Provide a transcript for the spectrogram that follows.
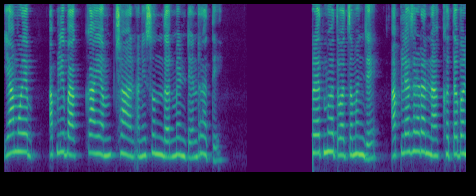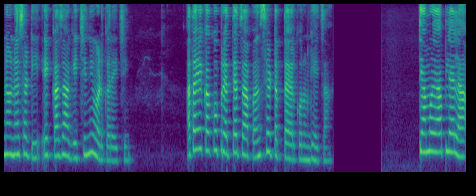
यामुळे आपली बाग कायम छान आणि सुंदर मेंटेन राहते. सगळ्यात महत्त्वाचं म्हणजे आपल्या झाडांना खतं बनवण्यासाठी एका जागेची निवड करायची. आता एका कोपऱ्यात त्याचा आपण सेटअप तयार करून घ्यायचा. त्यामुळे आपल्याला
